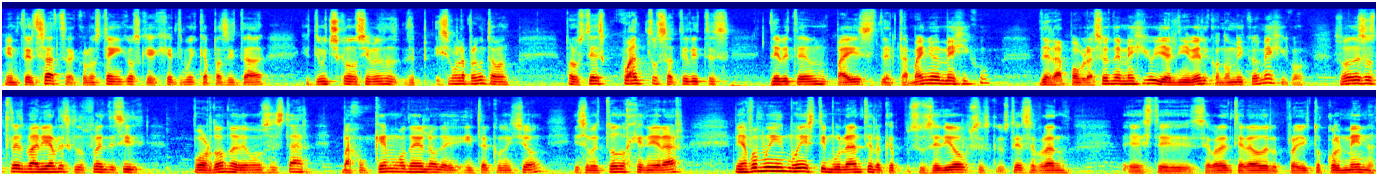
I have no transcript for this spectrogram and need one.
en Telsat, con los técnicos, que gente muy capacitada, que tiene muchos conocimientos. Hicimos la pregunta, bueno, para ustedes, ¿cuántos satélites debe tener un país del tamaño de México de la población de México y el nivel económico de México. Son esos tres variables que nos pueden decir por dónde debemos estar, bajo qué modelo de interconexión y sobre todo generar. Mira, fue muy, muy estimulante lo que sucedió, pues es que ustedes se habrán, este, se habrán enterado del proyecto Colmena.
